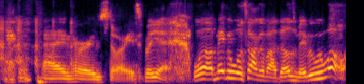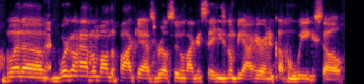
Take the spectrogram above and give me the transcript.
I've heard stories, but yeah. Well, maybe we'll talk about those. Maybe we won't. But um, we're gonna have him on the podcast real soon. Like I said, he's gonna be out here in a couple weeks. So,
